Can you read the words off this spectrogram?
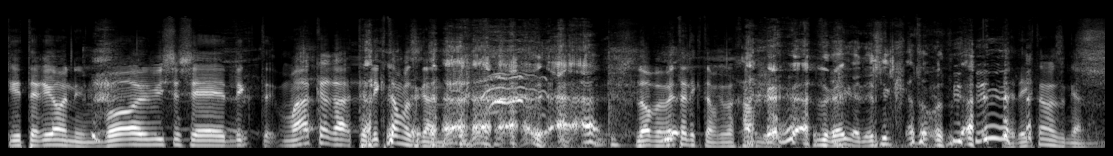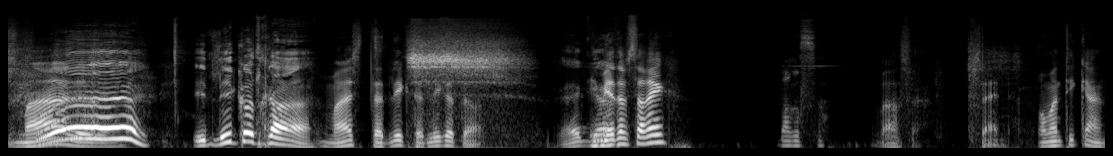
קריטריונים, בוא מישהו שהדליק, מה קרה? תדליק את המזגן. לא, באמת תדליק את המזגן, חם לי. רגע, אני אדליק את המזגן. תדליק את המזגן. מה? הדליק אותך. מה? תדליק, תדליק אותו. רגע. עם מי אתה משחק? ברסה. ברסה. בסדר. רומנטיקן.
